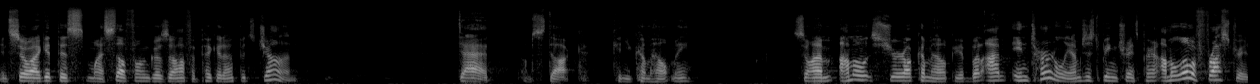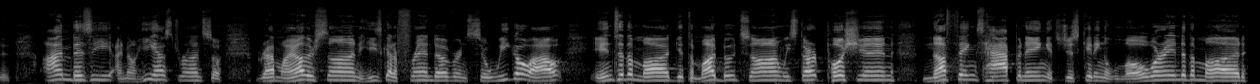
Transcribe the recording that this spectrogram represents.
And so I get this, my cell phone goes off, I pick it up, it's John. Dad, I'm stuck. Can you come help me? So I'm, I'm a, sure I'll come help you, but I'm internally, I'm just being transparent. I'm a little frustrated. I'm busy. I know he has to run, so grab my other son. He's got a friend over, and so we go out into the mud, get the mud boots on. We start pushing. Nothing's happening. It's just getting lower into the mud,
